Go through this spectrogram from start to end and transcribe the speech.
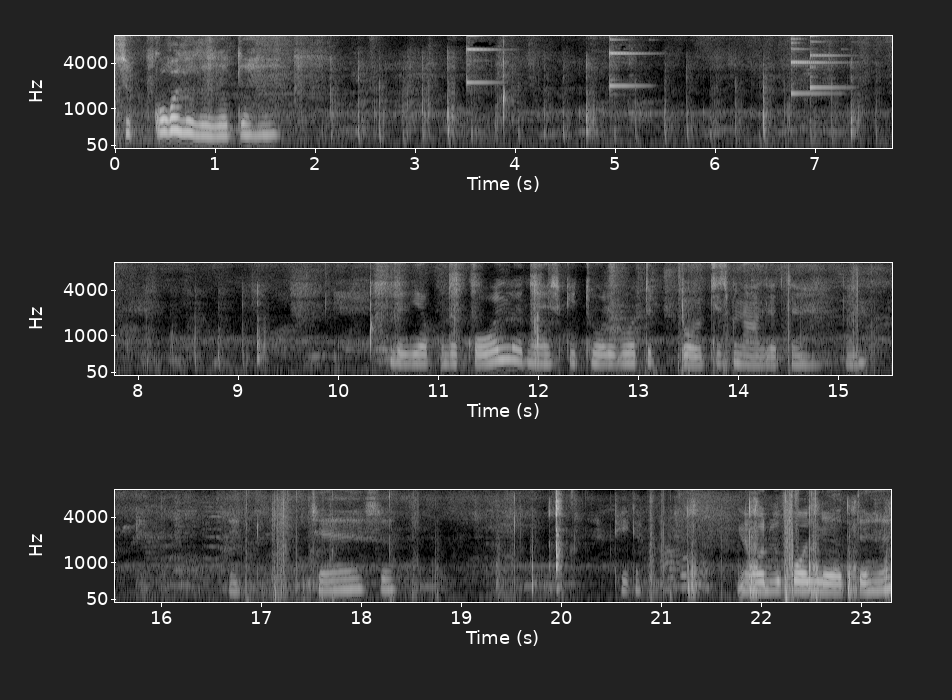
से कॉल ले लेते हैं। कोल इसकी थोड़ी बहुत टॉर्चेस बना लेते हैं। अपन जैसे ठीक है। और भी कोल ले लेते हैं।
